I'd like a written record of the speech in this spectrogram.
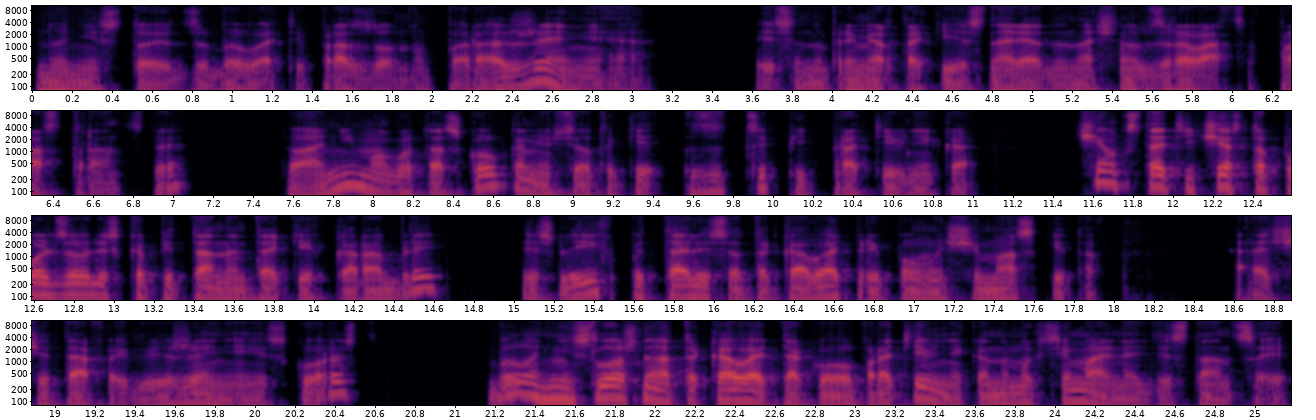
но не стоит забывать и про зону поражения. Если, например, такие снаряды начнут взрываться в пространстве, то они могут осколками все-таки зацепить противника, чем, кстати, часто пользовались капитаны таких кораблей, если их пытались атаковать при помощи москитов. Рассчитав их движение и скорость, было несложно атаковать такого противника на максимальной дистанции,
